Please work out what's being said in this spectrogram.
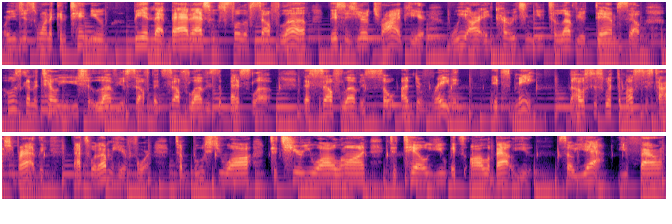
or you just want to continue being that badass who's full of self love, this is your tribe here. We are encouraging you to love your damn self. Who's going to tell you you should love yourself? That self love is the best love, that self love is so underrated. It's me. The hostess with the most is Tatia Bradley. That's what I'm here for to boost you all, to cheer you all on, to tell you it's all about you. So, yeah, you found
